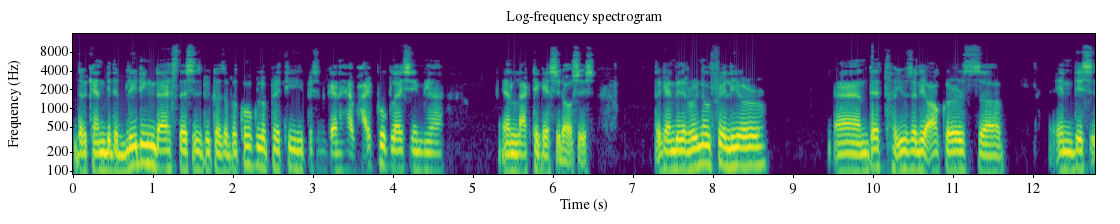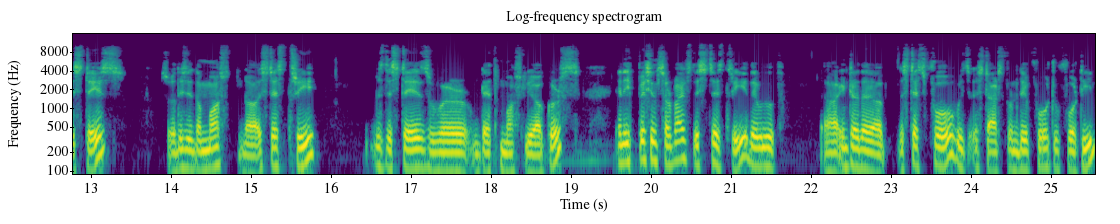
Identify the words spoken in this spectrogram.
there can be the bleeding diathesis because of the coagulopathy. Patient can have hypoglycemia and lactic acidosis. There can be the renal failure, and death usually occurs uh, in this stage. So this is the most uh, stage three is the stage where death mostly occurs. And if patient survives the stage three, they will uh, enter the, the stage four, which starts from day four to fourteen,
